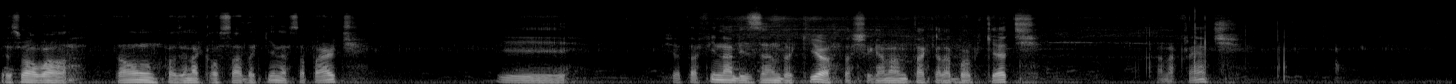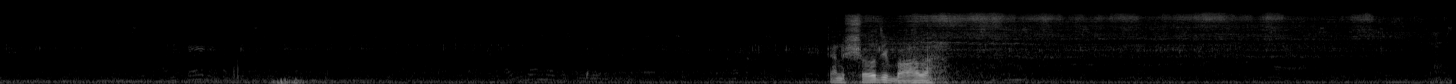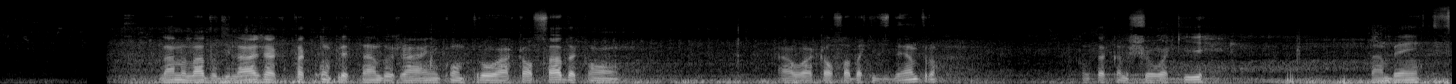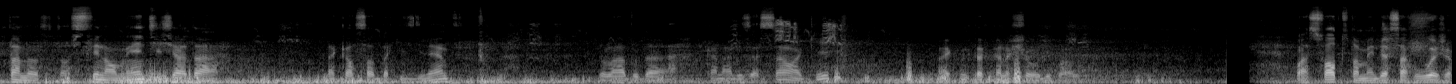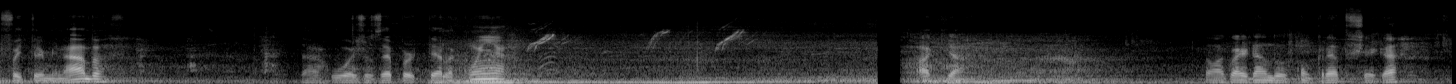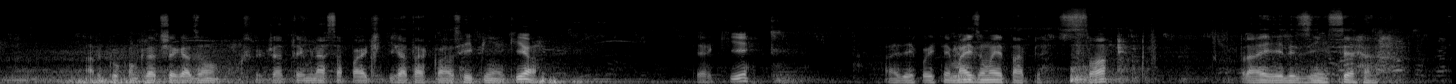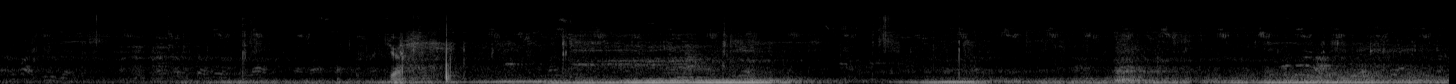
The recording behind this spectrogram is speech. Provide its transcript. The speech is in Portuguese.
Pessoal, ó, estão fazendo a calçada aqui nessa parte e já está finalizando aqui, ó, tá chegando onde tá aquela bobcat lá na frente. Ficando show de bola. Lá no lado de lá já está completando, já encontrou a calçada com a, a calçada aqui de dentro. Então tá ficando show aqui. Também estamos, estamos finalmente já da, da calçada daqui de dentro. Do lado da canalização aqui. Olha como tá ficando show de bola. O asfalto também dessa rua já foi terminado da rua José Portela Cunha. Aqui, ó. Estão aguardando o concreto chegar. Na hora que o concreto chegar, vão já terminar essa parte que já tá com as ripinhas aqui, ó. Até aqui. Aí depois tem mais uma etapa. Só para eles encerrar. Aqui, ó.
